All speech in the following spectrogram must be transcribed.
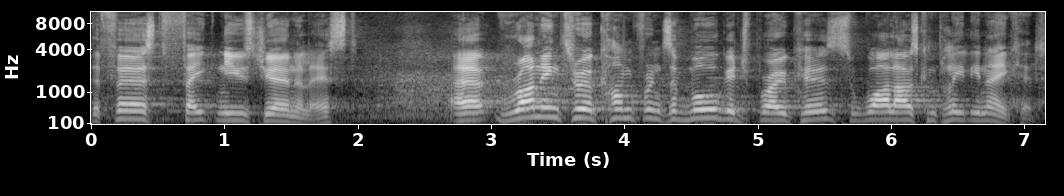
the first fake news journalist uh, running through a conference of mortgage brokers while I was completely naked.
